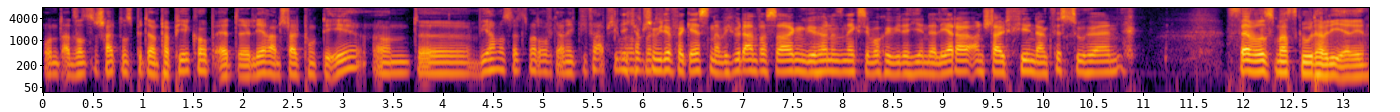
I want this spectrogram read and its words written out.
Und ansonsten schreibt uns bitte an papierkorb.lehreranstalt.de und äh, wir haben uns letztes Mal darauf geeinigt, wie verabschieden wir Ich habe schon wieder vergessen, aber ich würde einfach sagen, wir hören uns nächste Woche wieder hier in der Lehreranstalt. Vielen Dank fürs Zuhören. Servus, mach's gut, habe die Ehre.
